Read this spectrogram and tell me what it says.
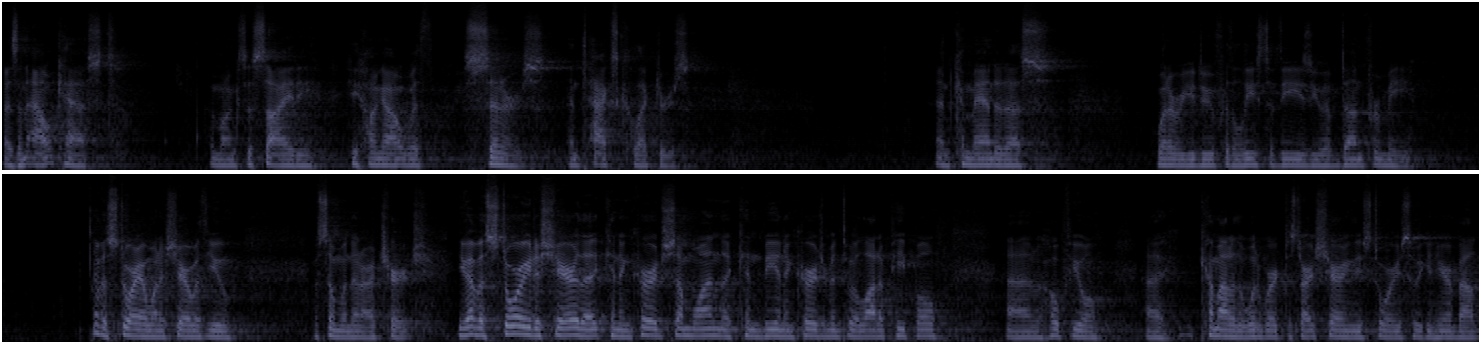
as an outcast among society. He hung out with sinners and tax collectors and commanded us, Whatever you do for the least of these, you have done for me. I have a story I want to share with you of someone in our church. You have a story to share that can encourage someone, that can be an encouragement to a lot of people. Uh, hope you'll uh, come out of the woodwork to start sharing these stories so we can hear about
